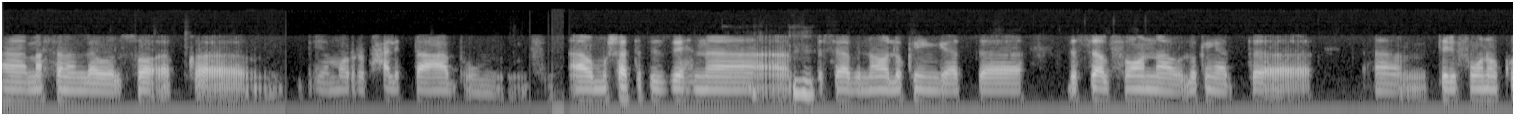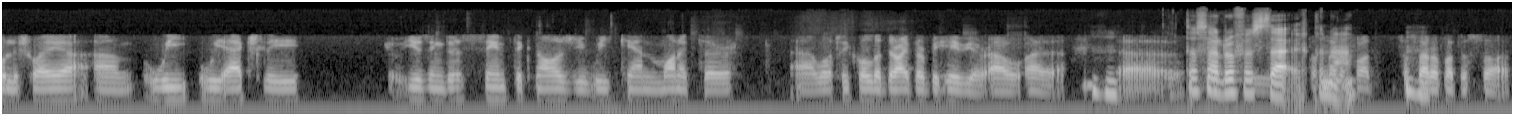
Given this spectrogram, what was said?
آه مثلا لو السائق آه بيمر بحالة تعب أو مشتت الذهن بسبب إن هو looking at the cell phone أو at um, تليفونه كل شوية. um, we we actually using this same technology we can monitor what we call the driver behavior أو uh, uh, تصرف السائق. نعم. تصرفات السائق.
